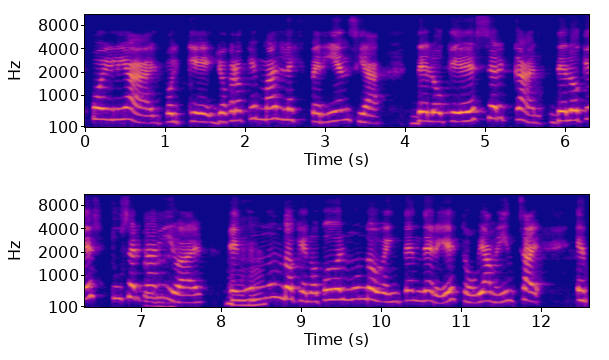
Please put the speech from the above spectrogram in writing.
spoilear porque yo creo que es más la experiencia de lo que es cercano, de lo que es tu ser caníbal en un mundo que no todo el mundo va a entender esto, obviamente. Es,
